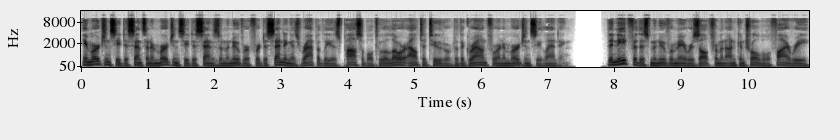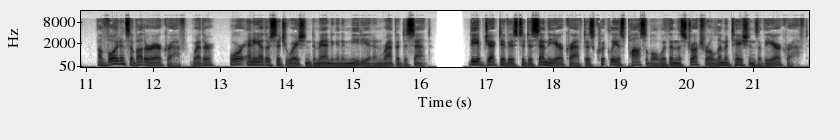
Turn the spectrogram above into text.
Emergency descents An emergency descent is a maneuver for descending as rapidly as possible to a lower altitude or to the ground for an emergency landing. The need for this maneuver may result from an uncontrollable FIRE, avoidance of other aircraft, weather, or any other situation demanding an immediate and rapid descent. The objective is to descend the aircraft as quickly as possible within the structural limitations of the aircraft.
